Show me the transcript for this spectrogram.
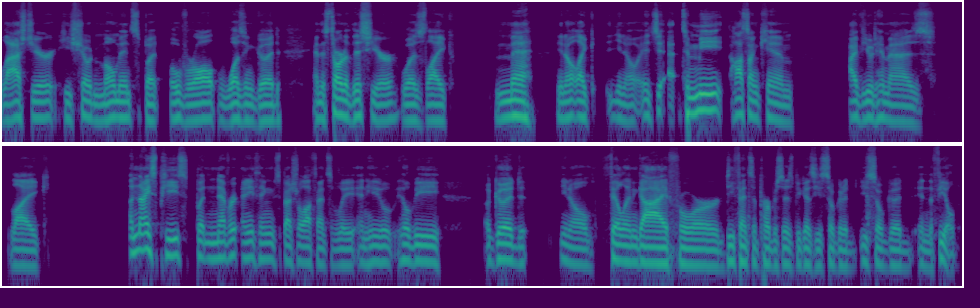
Last year, he showed moments, but overall wasn't good. And the start of this year was like meh. You know, like you know, it's to me, Ha-Seong Kim I viewed him as like a nice piece, but never anything special offensively. And he'll he'll be a good, you know, fill-in guy for defensive purposes because he's so good. He's so good in the field.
